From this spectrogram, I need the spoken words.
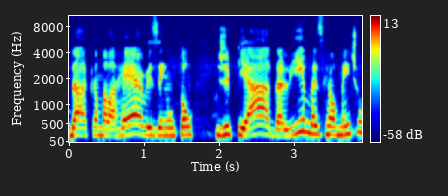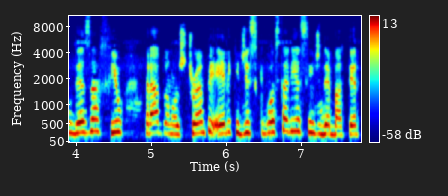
da Kamala Harris em um tom de piada ali, mas realmente um desafio para Donald Trump. Ele que disse que gostaria sim de debater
